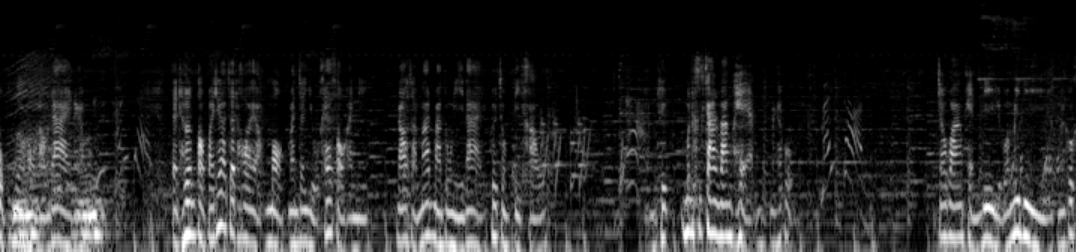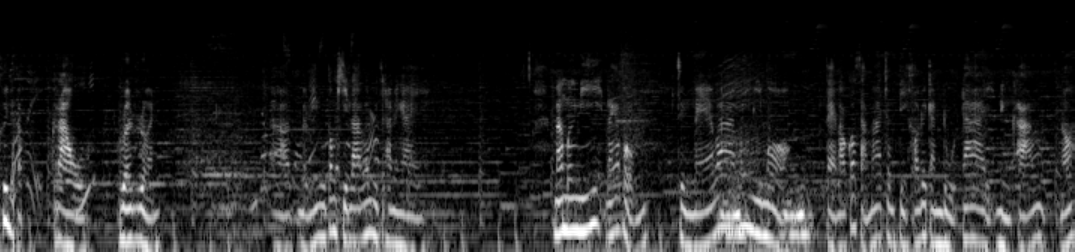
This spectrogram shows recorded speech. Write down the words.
กบเมืองของเราได้นะครับผม แต่เทินต่อไปที่เราจะทอยอะหมอกมันจะอยู่แค่ 2 อันนี้ เราสามารถมาตรงนี้ได้เพื่อโจมตีเขา มันคือมันคือการวางแผนนะครับผม จะวางแผนดีหรือว่าไม่ดี มันก็ขึ้นอยู่กับเราเรื่อนๆแบบนี้มึงต้องคิดแล้วว่ามึงจะทำยังไง มาเมืองนี้นะครับผมถึงแม้ว่าไม่มีหมอกแต่เราก็สามารถโจมตีเขาด้วยการดูดได้หนึ่งครั้งเนาะ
